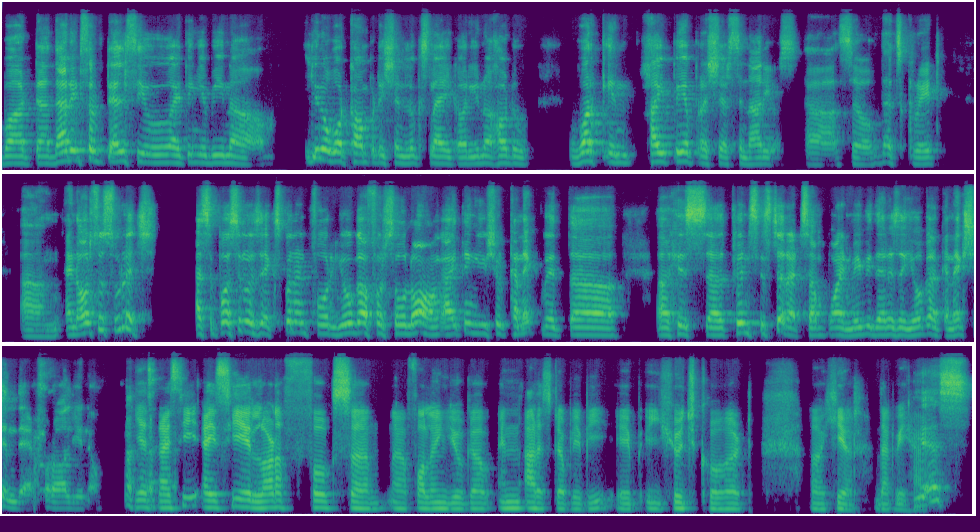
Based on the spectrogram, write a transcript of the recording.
but uh, that itself tells you i think you've been uh, you know what competition looks like or you know how to work in high peer pressure scenarios uh, so that's great um, and also suraj as a person who's exponent for yoga for so long i think you should connect with uh, uh, his uh, twin sister at some point. Maybe there is a yoga connection there, for all you know. yes, I see. I see a lot of folks um, uh, following yoga in RHWB, a, a huge cohort uh, here that we have. Yes,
